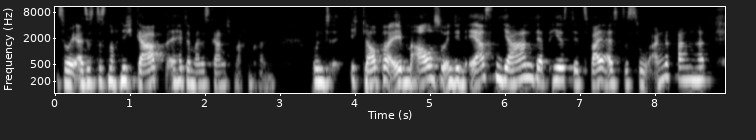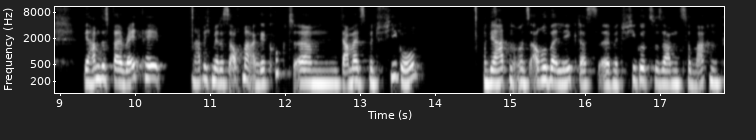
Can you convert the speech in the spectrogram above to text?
sorry, als es das noch nicht gab, hätte man das gar nicht machen können. Und ich glaube eben auch so in den ersten Jahren der PSD2, als das so angefangen hat, wir haben das bei RatePay, habe ich mir das auch mal angeguckt, ähm, damals mit Figo und wir hatten uns auch überlegt, das äh, mit Figo zusammen zu machen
